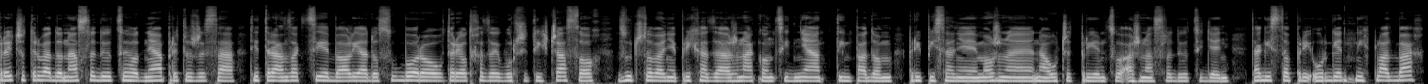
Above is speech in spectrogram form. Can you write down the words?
prečo trvá do následujúceho dňa, pretože sa tie transakcie balia do súborov, ktoré odchádzajú v určitých časoch, zúčtovanie prichádza až na konci dňa, tým pádom pripísanie je možné na účet príjemcu až nasledujúci deň. Takisto pri urgentných platbách.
